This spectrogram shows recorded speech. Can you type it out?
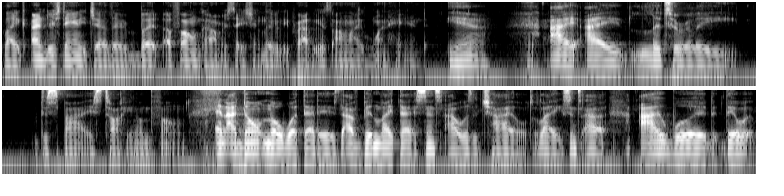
like understand each other but a phone conversation literally probably is on like one hand Yeah. I I literally despise talking on the phone. And I don't know what that is. I've been like that since I was a child. Like since I I would there were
